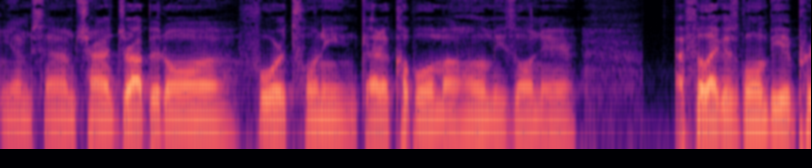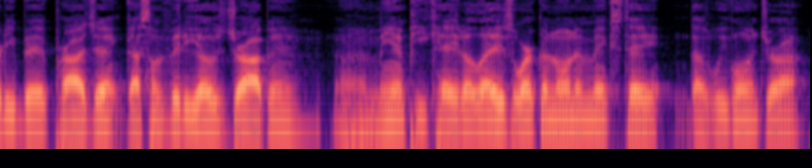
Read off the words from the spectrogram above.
you know what I'm saying? I'm trying to drop it on 420. Got a couple of my homies on there. I feel like it's going to be a pretty big project. Got some videos dropping. Uh, me and PK Delays working on a mixtape that we gonna drop.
